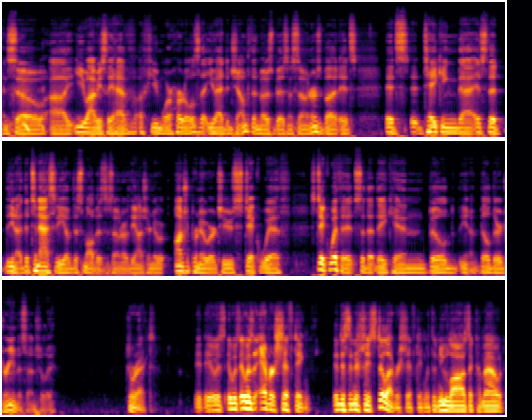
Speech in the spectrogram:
And so uh, you obviously have a few more hurdles that you had to jump than most business owners, but it's it's taking that it's the you know the tenacity of the small business owner of the entrepreneur entrepreneur to stick with stick with it so that they can build you know build their dream essentially. Correct. It, it was it was it was ever shifting. And this industry is still ever shifting with the new laws that come out.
